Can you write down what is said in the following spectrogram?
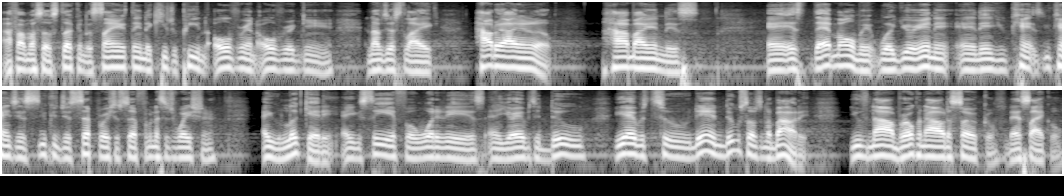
I find myself stuck in the same thing that keeps repeating over and over again. And I'm just like, how did I end up? How am I in this? And it's that moment where you're in it and then you can't you can't just you can just separate yourself from that situation and you look at it and you see it for what it is and you're able to do you're able to then do something about it. You've now broken out of the circle, that cycle.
